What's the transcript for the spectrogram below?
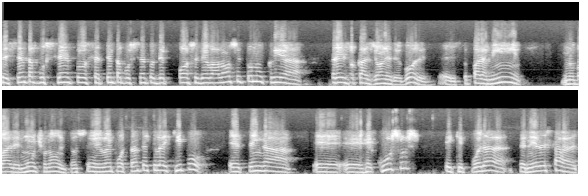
60% ou 70% de posse de balão se tu não cria três ocasiões de gol. Isso para mim não vale muito, não. Então, o importante é que a equipe eh, tenha eh, eh, recursos e que pueda tener estas,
